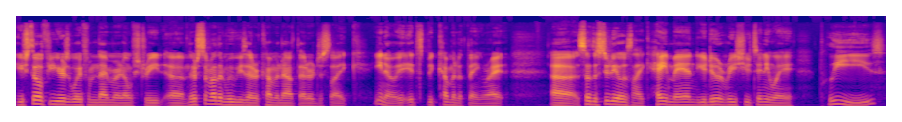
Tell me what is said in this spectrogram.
you're still a few years away from Nightmare on Elm Street. Um, there's some other movies that are coming out that are just like you know it's becoming a thing, right? Uh, so the studio is like, hey man, you're doing reshoots anyway. Please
